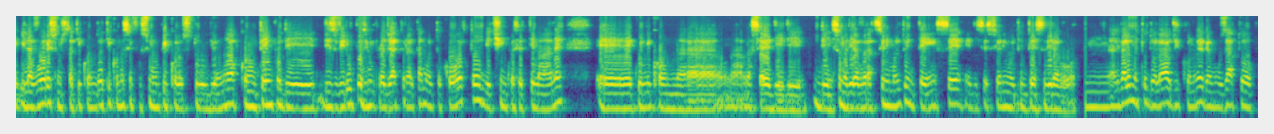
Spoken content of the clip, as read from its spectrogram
i lavori sono stati condotti come se fossimo un piccolo studio, no? con un tempo di, di, sviluppo di un progetto in realtà molto corto, di cinque settimane, e quindi con uh, una, una, serie di, di, di, insomma, di, lavorazioni molto intense e di sessioni molto intense di lavoro. Mm, a livello metodologico noi abbiamo usato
